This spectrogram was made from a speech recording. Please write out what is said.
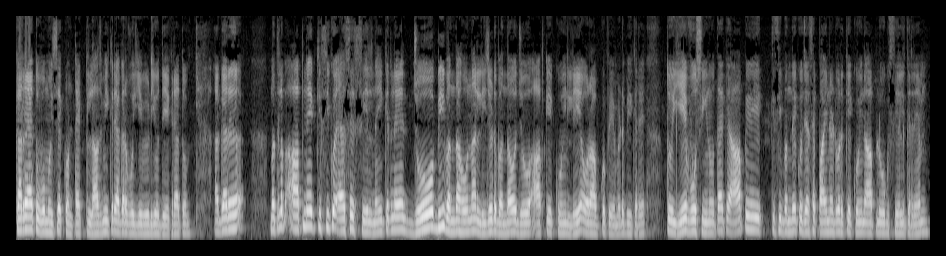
कर रहा है तो वो मुझसे कांटेक्ट लाजमी करे, अगर वो ये वीडियो देख रहा है तो। अगर मतलब आपने किसी को ऐसे सेल नहीं करने। जो भी बंदा हो ना लीजड बंदा हो, जो आपके कोइन ले और आपको पेमेंट भी करे तो ये वो सीन होता है कि आप किसी बंदे को जैसे पाई नेटवर्क के कोइन आप लोग सेल कर रहे हैं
